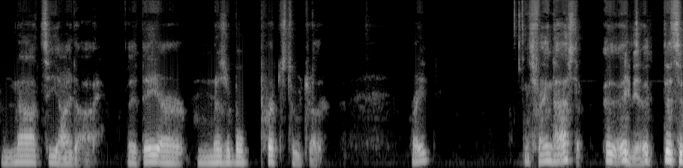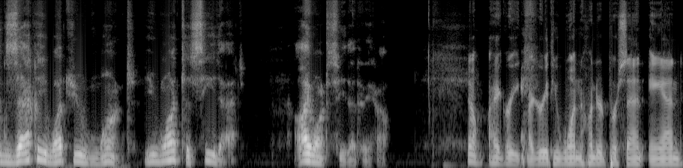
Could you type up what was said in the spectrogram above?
do not see eye to eye. That they are miserable pricks to each other. Right? It's fantastic. It, It it's, it, it's exactly what you want. You want to see that. I want to see that anyhow. No, I agree. I agree with you 100%. And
